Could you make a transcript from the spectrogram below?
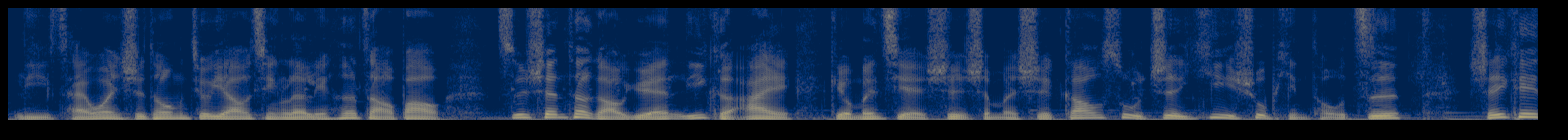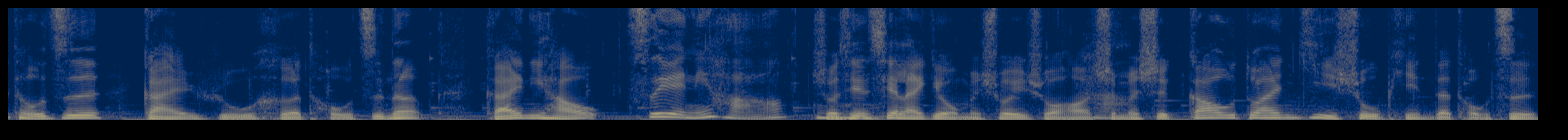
理财万事通就邀请了联合早报资深特稿员李可爱，给我们解释什么是高素质艺术品投资，谁可以投资，该如何投资呢？可爱你好，思月你好。首先先来给我们说一说哈，什么是高端艺术品的投资？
